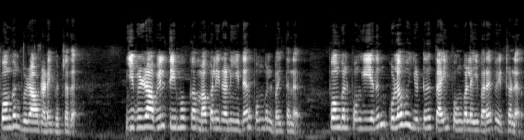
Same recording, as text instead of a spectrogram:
பொங்கல் விழா நடைபெற்றது. இவ்விழாவில் திமுக மகளிர் அணியினர் பொங்கல் வைத்தனர். பொங்கல் பொங்கியதும் குளவையிட்டு தை பொங்கலை வரவேற்றனர்.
